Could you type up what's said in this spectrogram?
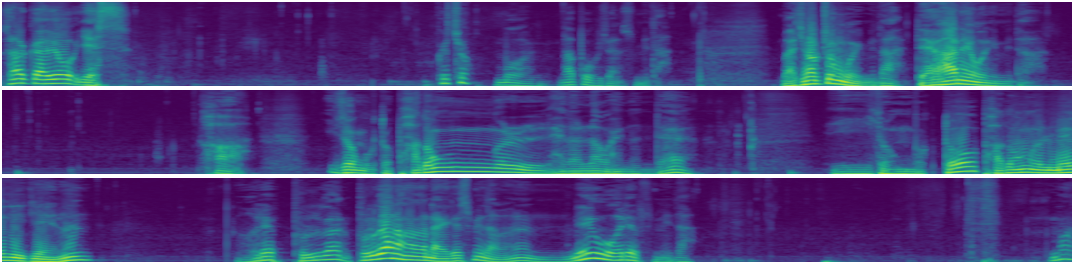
살까요? 예스. 그렇죠? 뭐 나쁘지 않습니다. 마지막 종목입니다. 대한해운입니다. 하, 이 종목도 파동을 해달라고 했는데, 이 종목도 파동을 매기기에는 어렵, 불가, 불가능한 건 알겠습니다만, 매우 어렵습니다. 뭐,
